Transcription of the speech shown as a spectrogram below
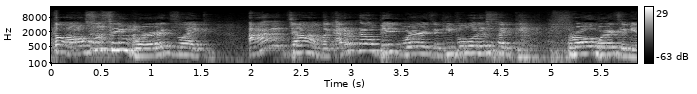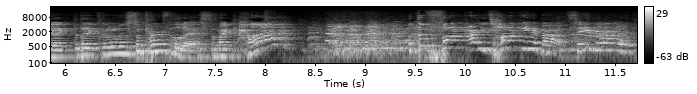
They'll also say words like, "I'm dumb." Like I don't know big words, and people will just like throw words at me like, like was superfluous. I'm like, huh? What the fuck are you talking about? Say normal.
